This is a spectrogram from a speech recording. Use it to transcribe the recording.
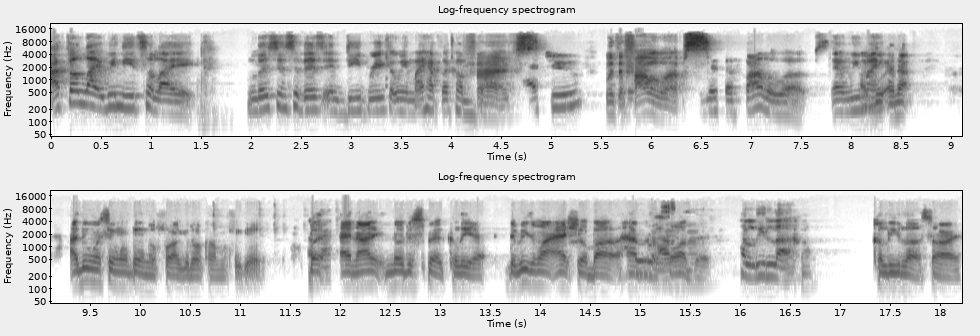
I feel like we need to like listen to this and debrief, and we might have to come Facts. back at you With the follow ups. with the follow ups, and we I might. do, and I, I do want to say one thing before I get off. I'm gonna forget. But Okay. and I no disrespect, Kalia. The reason why I asked you about having a father, Kalila. Kalila, sorry,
